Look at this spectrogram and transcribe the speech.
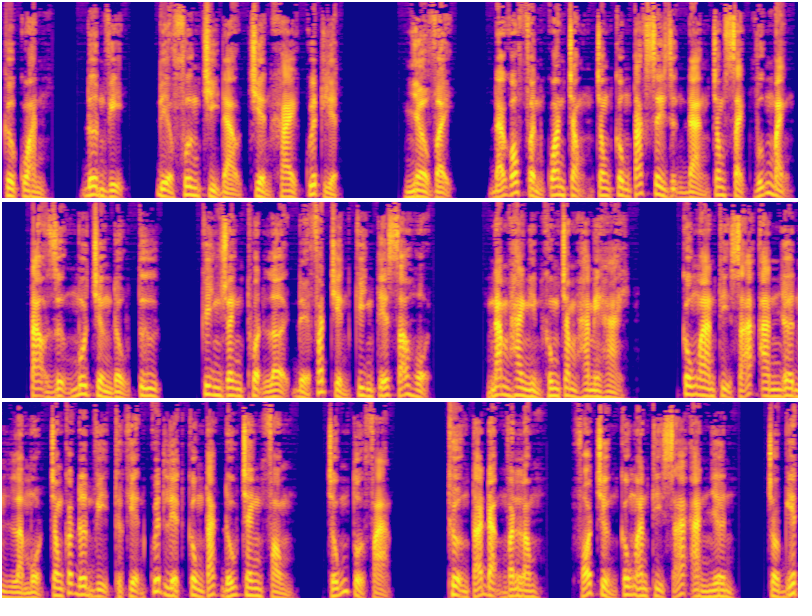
cơ quan, đơn vị, địa phương chỉ đạo triển khai quyết liệt. Nhờ vậy, đã góp phần quan trọng trong công tác xây dựng đảng trong sạch vững mạnh, tạo dựng môi trường đầu tư, kinh doanh thuận lợi để phát triển kinh tế xã hội. Năm 2022, Công an thị xã An Nhơn là một trong các đơn vị thực hiện quyết liệt công tác đấu tranh phòng, chống tội phạm. Thượng tá Đặng Văn Long, Phó trưởng Công an thị xã An Nhơn, cho biết,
